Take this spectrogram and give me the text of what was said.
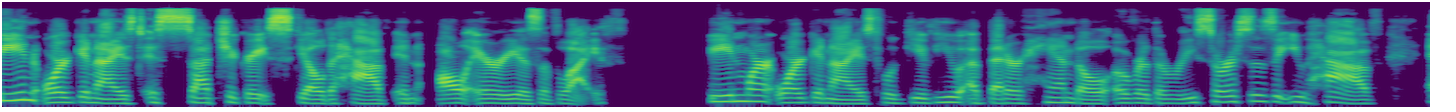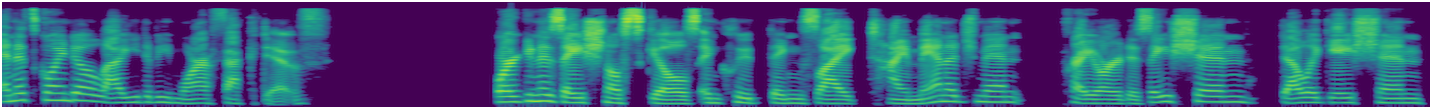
Being organized is such a great skill to have in all areas of life. Being more organized will give you a better handle over the resources that you have, and it's going to allow you to be more effective. Organizational skills include things like time management, prioritization, delegation,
